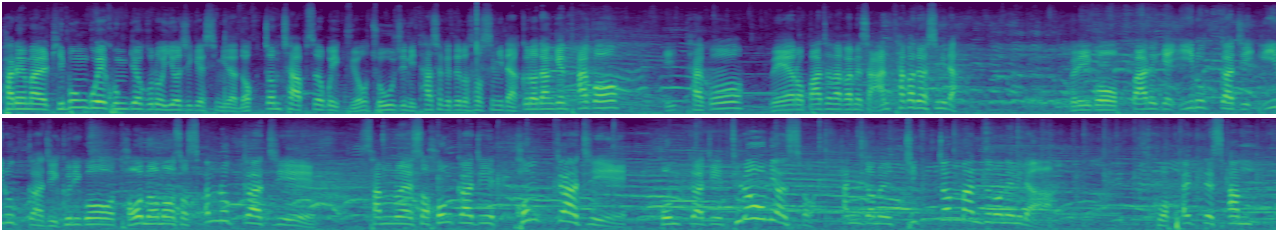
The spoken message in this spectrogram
8회 말 비봉고의 공격으로 이어지겠습니다. 넉 점 차 앞서고 있고요. 조우준이 타석에 들어섰습니다. 끌어당긴 타고 이 타고 외야로 빠져나가면서 안타가 되었습니다. 그리고 빠르게 2루까지 2루까지 그리고 더 넘어서 3루까지 3루에서 홈까지 홈까지 홈까지 들어오면서 한 점을 직접 만들어냅니다. 스코어 8대 3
